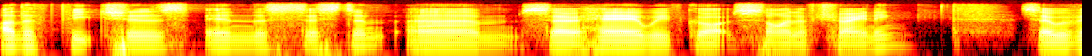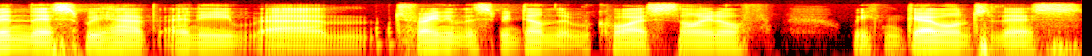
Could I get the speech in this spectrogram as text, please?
Other features in the system. Um, so here we've got sign off training. So within this, we have any um, training that's been done that requires sign off. We can go onto this,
